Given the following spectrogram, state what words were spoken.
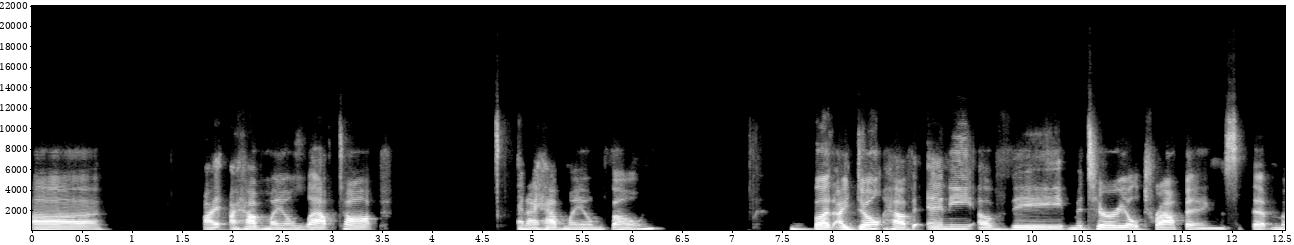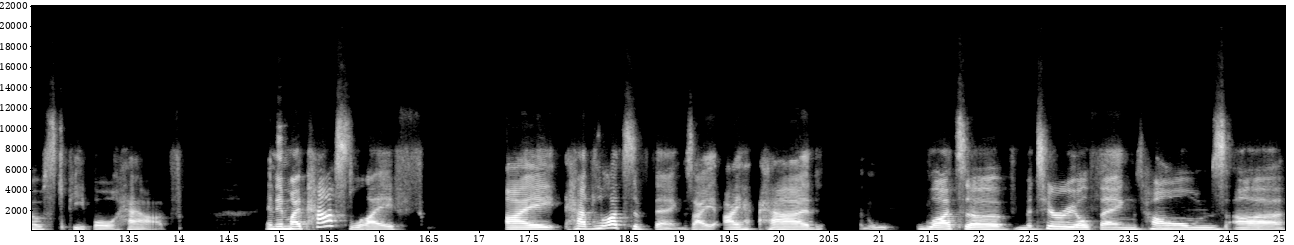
Uh, I, I have my own laptop and I have my own phone, but I don't have any of the material trappings that most people have. And in my past life, I had lots of things. I, I had lots of material things, homes, uh,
